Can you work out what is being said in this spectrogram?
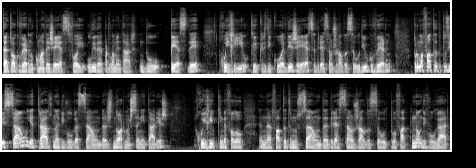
tanto ao governo como à DGS foi o líder parlamentar do PSD, Rui Rio, que criticou a DGS, a Direção-Geral da Saúde, e o governo por uma falta de posição e atraso na divulgação das normas sanitárias. Rui Rio, que ainda falou na falta de noção da Direção-Geral da Saúde pelo facto de não divulgar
